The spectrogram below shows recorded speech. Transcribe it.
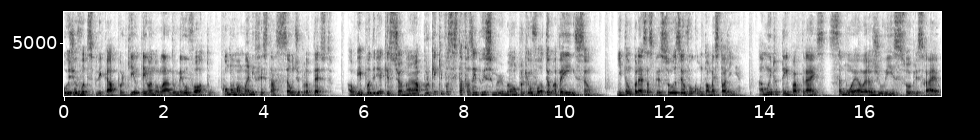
Hoje eu vou te explicar por que eu tenho anulado o meu voto como uma manifestação de protesto. Alguém poderia questionar por que, que você está fazendo isso meu irmão, porque o voto é uma bênção. Então para essas pessoas eu vou contar uma historinha. Há muito tempo atrás, Samuel era juiz sobre Israel,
